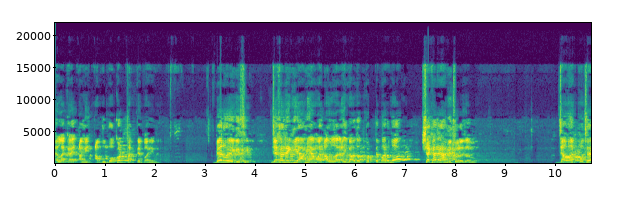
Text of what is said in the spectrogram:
এলাকায় আমি আবু বকর থাকতে পারি না। বের হয়ে গেছি। যেখানে গিয়ে আমি আমার আল্লাহর ইবাদত করতে পারব, সেখানে আমি চলে যাব। যাওয়ার পথে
